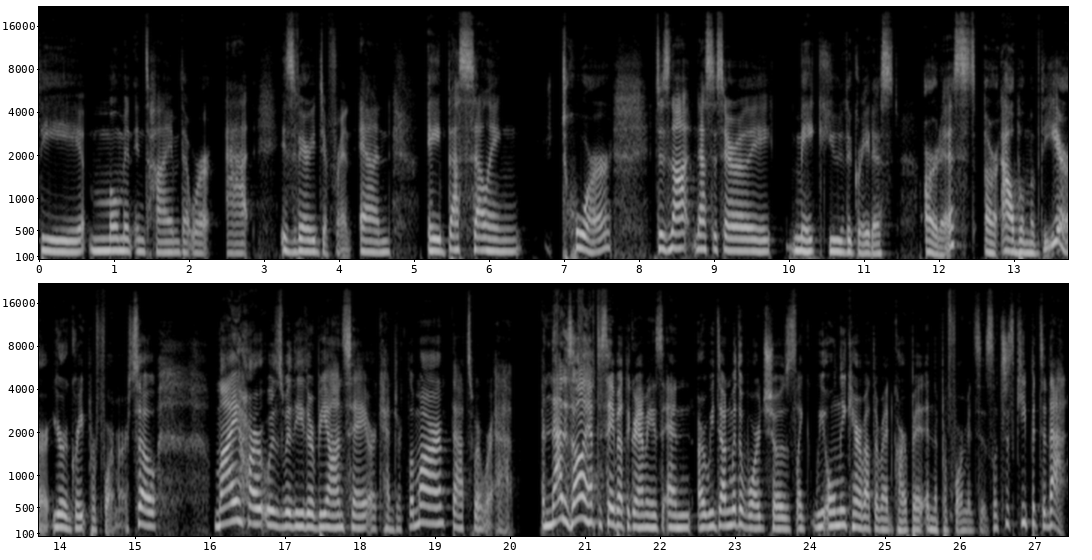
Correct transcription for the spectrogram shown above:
the moment in time that we're at is very different. And a best selling tour does not necessarily make you the greatest artist or album of the year. You're a great performer. So my heart was with either Beyonce or Kendrick Lamar. That's where we're at. And that is all I have to say about the Grammys. And are we done with award shows? Like, we only care about the red carpet and the performances. Let's just keep it to that.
